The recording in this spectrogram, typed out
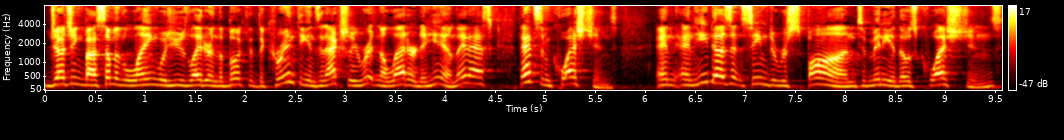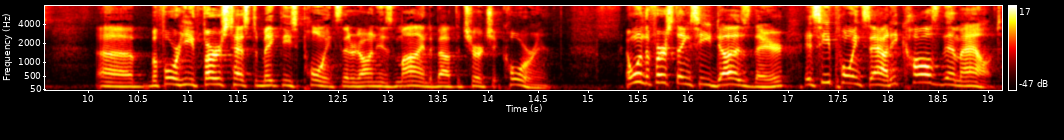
judging by some of the language used later in the book, that the Corinthians had actually written a letter to him. They'd asked, they had some questions. And, and he doesn't seem to respond to many of those questions uh, before he first has to make these points that are on his mind about the church at Corinth. And one of the first things he does there is he points out, he calls them out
